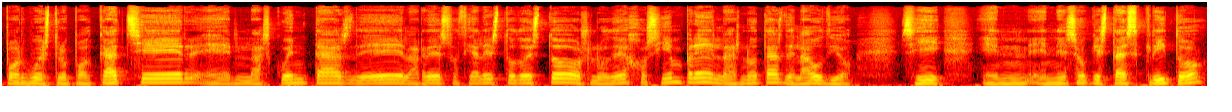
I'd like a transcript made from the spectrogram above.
por vuestro podcatcher, en las cuentas de las redes sociales, todo esto os lo dejo siempre en las notas del audio. Sí, en, en eso que está escrito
